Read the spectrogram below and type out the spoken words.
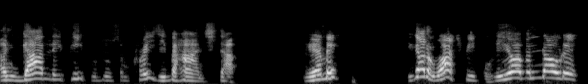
ungodly people do some crazy behind stuff. You hear me? You got to watch people. You ever notice?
